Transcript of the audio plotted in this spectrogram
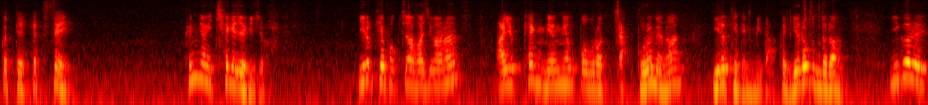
끝에 헥세인. 굉장히 체계적이죠. 이렇게 복잡하지만은 아유팩 명명법으로 쫙 부르면은 이렇게 됩니다. 그러니까 여러분들은 이걸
